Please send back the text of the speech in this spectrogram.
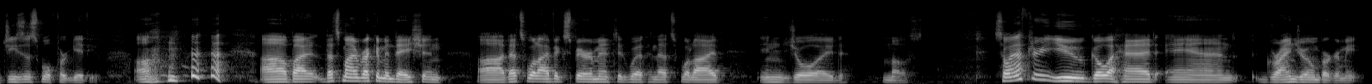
Jesus will forgive you. Um, uh, but that's my recommendation. Uh, that's what I've experimented with, and that's what I've enjoyed most. So after you go ahead and grind your own burger meat,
